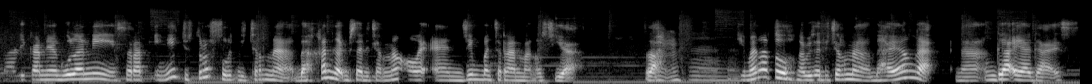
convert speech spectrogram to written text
Kebalikannya gula nih, serat ini justru sulit dicerna, bahkan nggak bisa dicerna oleh enzim pencernaan manusia. Lah. Hmm. gimana tuh nggak bisa dicerna? Bahaya nggak? Nah, enggak ya guys.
